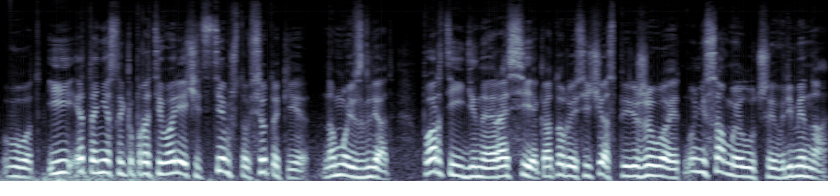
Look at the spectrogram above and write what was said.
Вот. И это несколько противоречит с тем, что все-таки, на мой взгляд, партия «Единая Россия», которая сейчас переживает ну, не самые лучшие времена,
